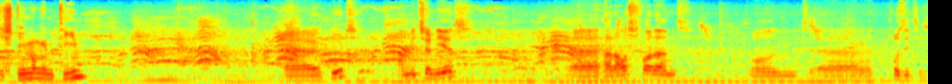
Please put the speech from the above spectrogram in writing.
Die Stimmung im Team? Äh, gut, ambitioniert, äh, herausfordernd und äh, positiv.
